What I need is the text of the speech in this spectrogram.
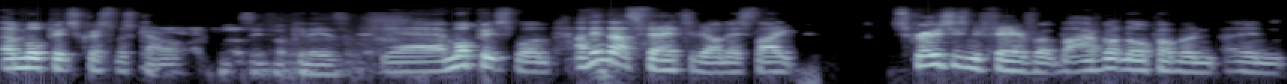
a Muppets Christmas Carol. Yes, it fucking is. Yeah, Muppets one. I think that's fair to be honest. Like Scrooge is my favourite, but I've got no problem in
